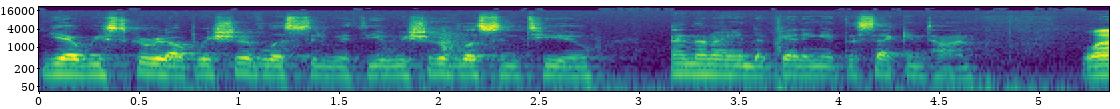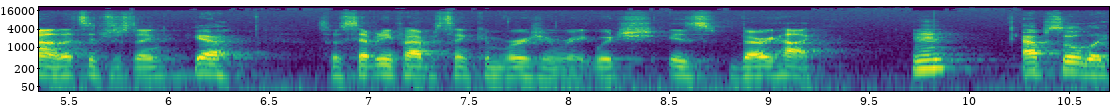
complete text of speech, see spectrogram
yeah, we screwed up. We should have listed with you. We should have listened to you. And then I end up getting it the second time. Wow, that's interesting. Yeah. So 75% conversion rate, which is very high. Mm, absolutely.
